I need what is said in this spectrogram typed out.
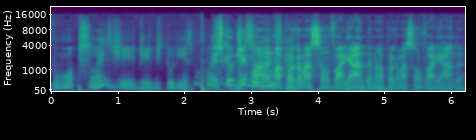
Com opções de, de, de turismo. É isso que eu digo, uma, uma programação variada, uma programação variada,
